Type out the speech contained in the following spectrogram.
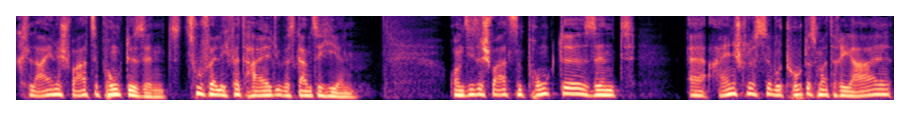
kleine schwarze Punkte sind, zufällig verteilt über das ganze Hirn. Und diese schwarzen Punkte sind äh, Einschlüsse, wo totes Material,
